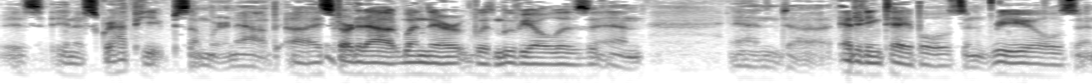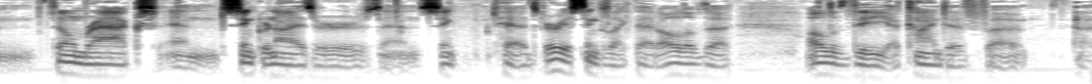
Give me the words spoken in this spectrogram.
is in a scrap heap somewhere now. I started out when there with moviolas and and uh, editing tables and reels and film racks and synchronizers and sync heads, various things like that. All of the all of the uh, kind of uh, uh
